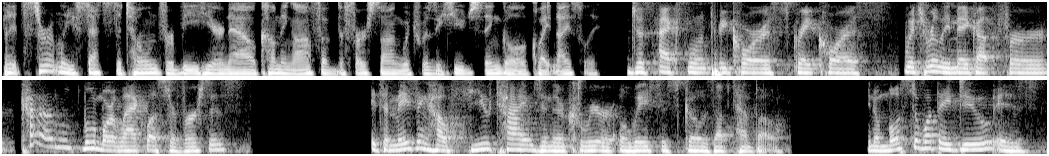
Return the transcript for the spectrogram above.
but it certainly sets the tone for Be Here Now coming off of the first song, which was a huge single quite nicely. Just excellent pre chorus, great chorus, which really make up for kind of a little more lackluster verses. It's amazing how few times in their career Oasis goes up tempo. You know, most of what they do is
